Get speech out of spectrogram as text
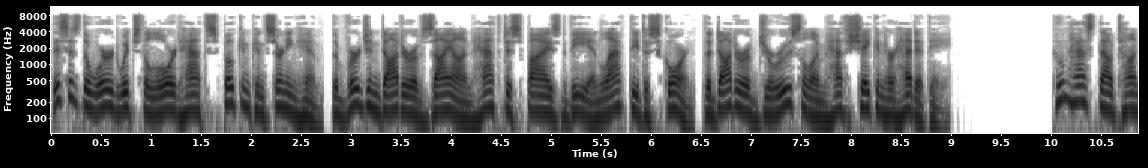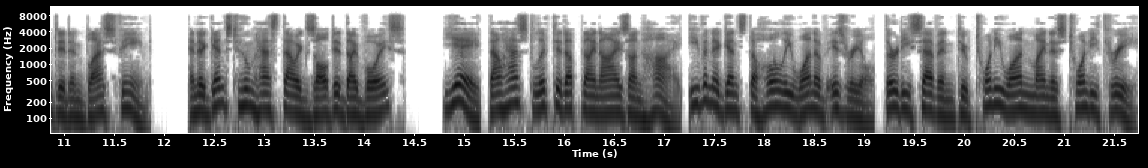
this is the word which the Lord hath spoken concerning him, the virgin daughter of Zion hath despised thee and laughed thee to scorn, the daughter of Jerusalem hath shaken her head at thee. Whom hast thou taunted and blasphemed? And against whom hast thou exalted thy voice? Yea, thou hast lifted up thine eyes on high, even against the Holy One of Israel. 37 21 23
